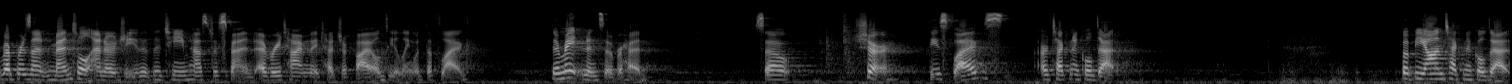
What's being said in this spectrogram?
represent mental energy that the team has to spend every time they touch a file dealing with the flag. They're maintenance overhead. So, sure, these flags are technical debt. But beyond technical debt,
